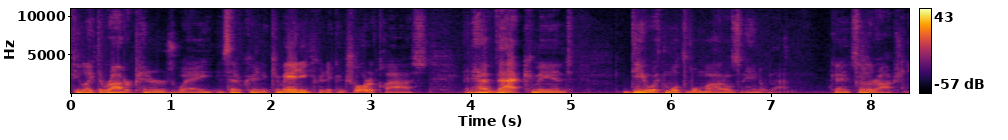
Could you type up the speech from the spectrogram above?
if you like the Robert Penner's way, instead of creating a command, you create a controller class and have that command deal with multiple models and handle that. Okay, it's another option.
